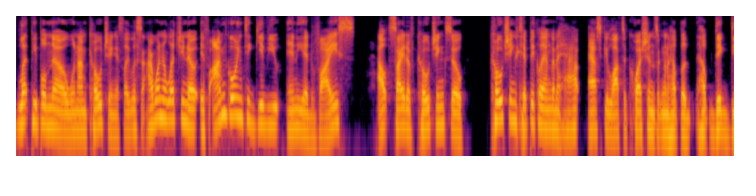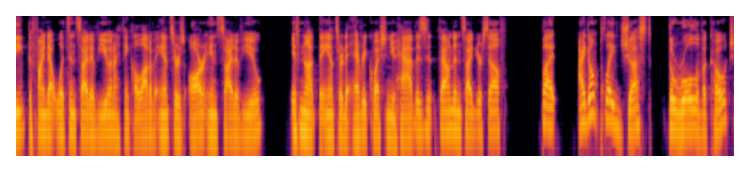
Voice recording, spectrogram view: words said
let people know when I'm coaching. It's like, listen, I want to let you know if I'm going to give you any advice outside of coaching. So coaching, typically, I'm going to ha- ask you lots of questions. I'm going to help uh, help dig deep to find out what's inside of you, and I think a lot of answers are inside of you. If not, the answer to every question you have is found inside yourself. But I don't play just the role of a coach.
